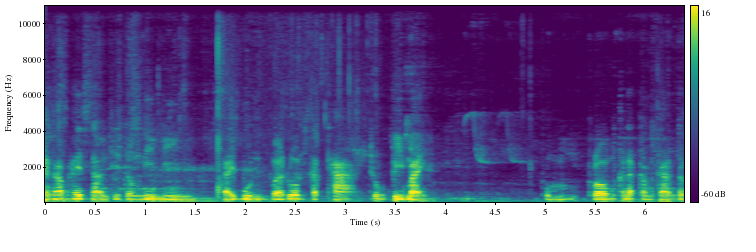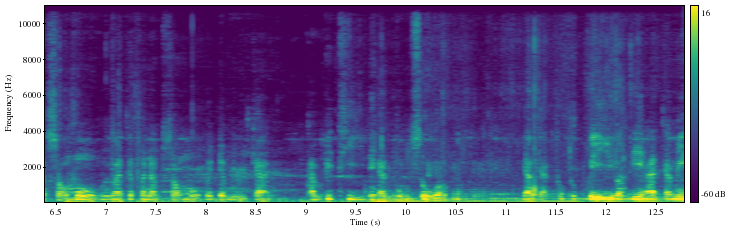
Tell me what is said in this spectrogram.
นะครับ ให้สถารที่ตรงนี้มีสายบุญมาร่วมศรัทธาช่วงปีใหม่ ผมพร้อมคณะกรรมการทั้งสองหมู่ไม่ว่าจะพนำสองหมู่ก็จะมีการทำพิธีในการบวงสรวงอย่างอย่างทุก ๆ ปีบางทีอาจจะมี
